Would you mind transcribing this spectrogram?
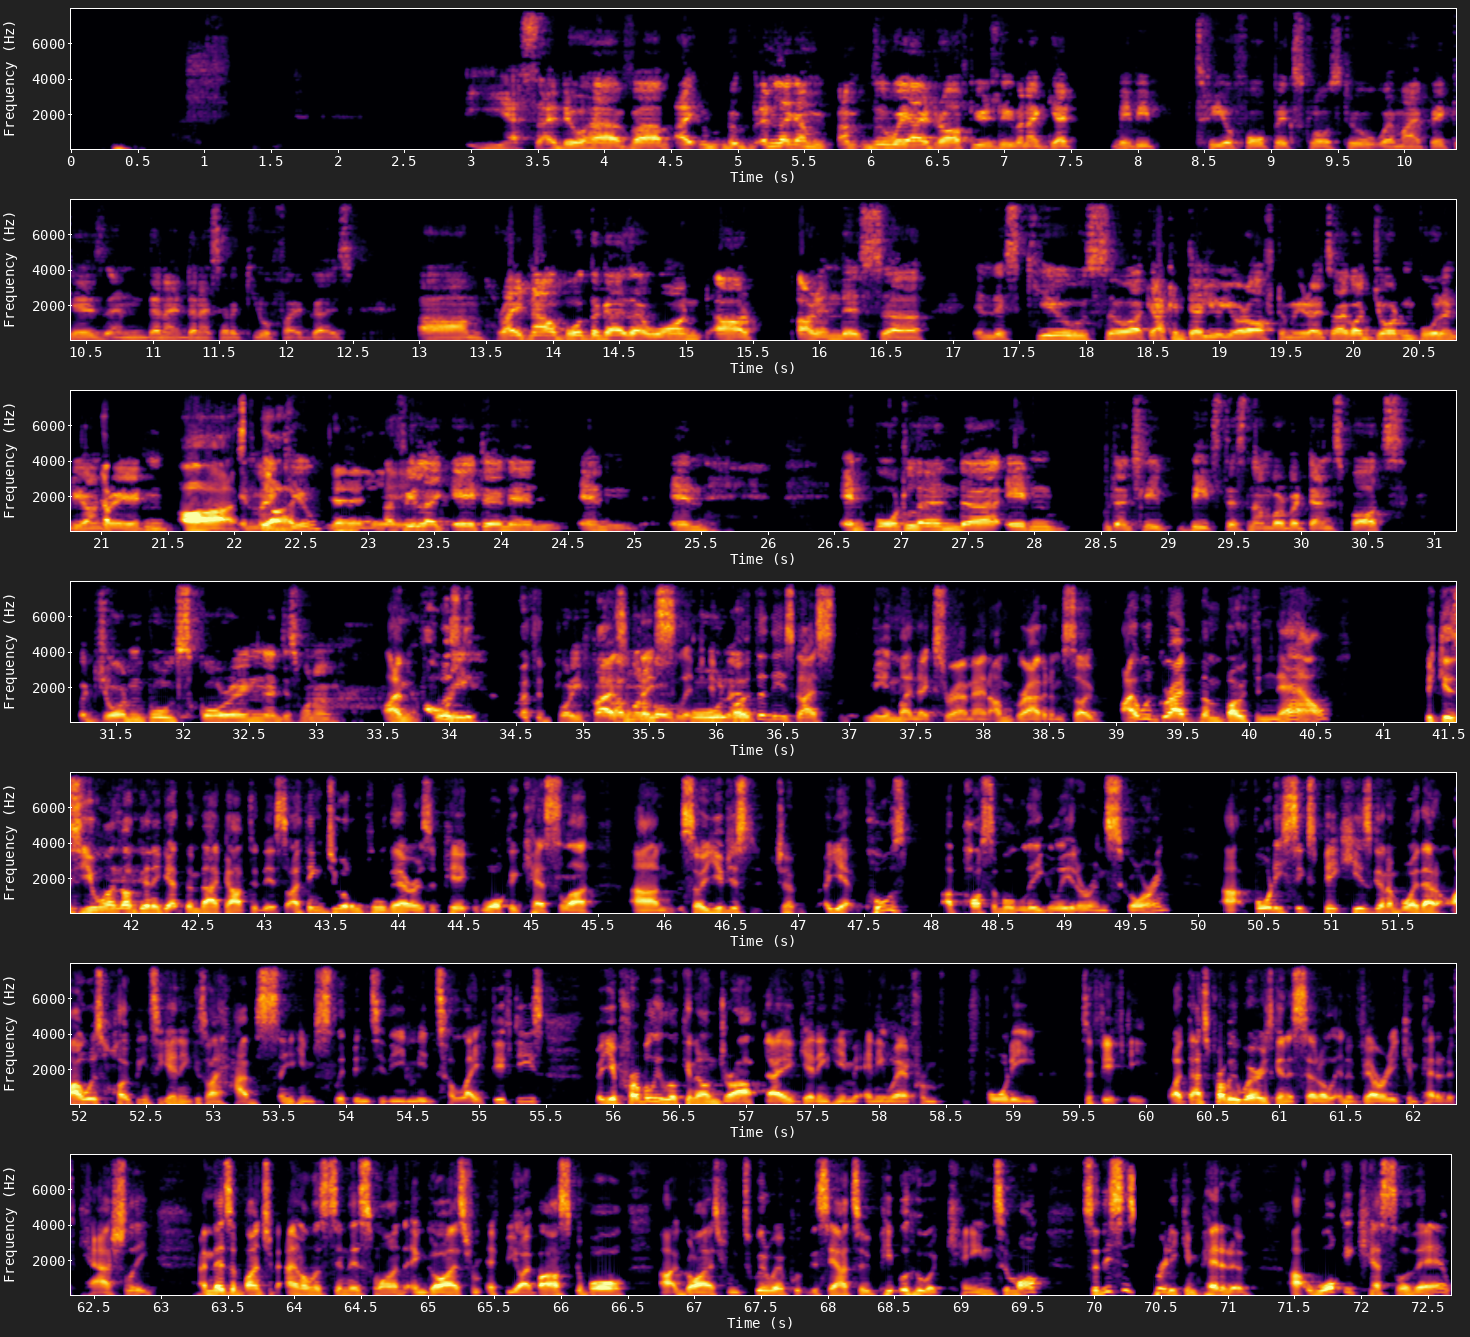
Yes, I do have. Um, I and like I'm, I'm the way I draft usually when I get maybe three or four picks close to where my pick is, and then I then I set a queue of five guys. Um, right now, both the guys I want are are in this uh, in this queue, so I, I can tell you you're after me, right? So I got Jordan Poole and DeAndre Ayton Ah, in my yeah, queue. yeah, yeah, I feel like Ayton in in in in Portland, uh, Ayton potentially beats this number by ten spots. But Jordan Poole scoring, I just want to I'm yeah, 40, at both of 45. guys I'm gonna go. Poole If and both of these guys slipped to me in my next round, man, I'm grabbing them. So I would grab them both now because you are not going to get them back after this. I think Jordan Poole there is a pick. Walker Kessler. Um, so you've just yeah, Poole's a possible league leader in scoring. Uh, 46 pick, he's going to boy that. I was hoping to get him because I have seen him slip into the mid to late 50s, but you're probably looking on draft day getting him anywhere from 40 to 50. Like that's probably where he's going to settle in a very competitive cash league. And there's a bunch of analysts in this one and guys from FBI basketball, uh, guys from Twitter where put this out to people who are keen to mock. So this is pretty competitive. Uh, Walker Kessler there,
